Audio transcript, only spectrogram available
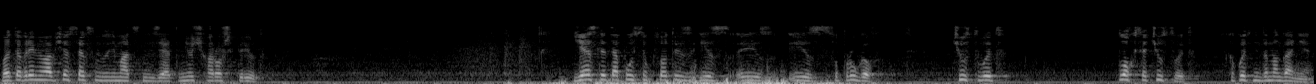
В это время вообще сексом заниматься нельзя, это не очень хороший период. Если, допустим, кто-то из, из, из, из супругов чувствует, плохо себя чувствует, какое-то недомогание,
